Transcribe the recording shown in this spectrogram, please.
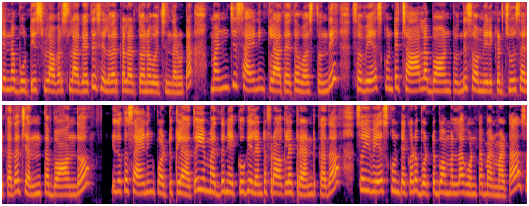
చిన్న బూటీస్ ఫ్లవర్స్ లాగా అయితే సిల్వర్ కలర్తోనే వచ్చింది అనమాట మంచి సైనింగ్ క్లాత్ అయితే వస్తుంది. సో వేసుకుంటే చాలా బాగుంటుంది. సో మీరు ఇక్కడ చూసారు కదా ఎంత బాగుందో. ఇది ఒక సైనింగ్ పట్టు క్లాత్. ఈ మధ్యన ఎక్కువగా ఇలాంటి ఫ్రాక్లే ట్రెండ్ కదా. సో ఇవి వేసుకుంటే కూడా బుట్ట బొమ్మల్లాగా ఉంటామన్నమాట. సో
